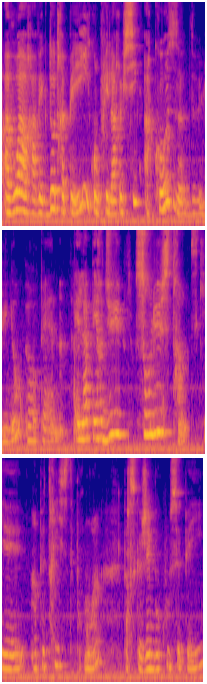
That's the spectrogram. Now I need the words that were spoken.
avoir avec d'autres pays, y compris la Russie, à cause de l'Union européenne. Elle a perdu son lustre, ce qui est un peu triste pour moi parce que j'aime beaucoup ce pays.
